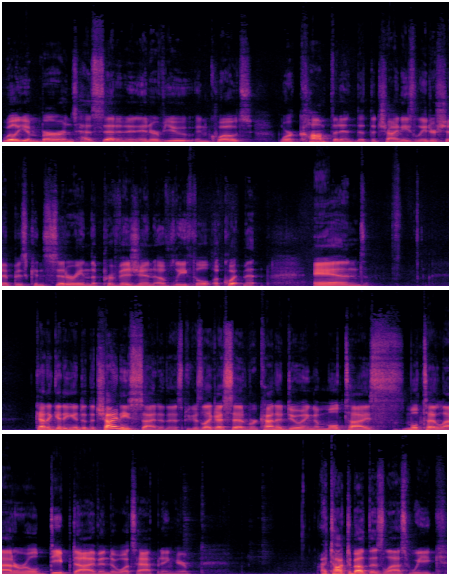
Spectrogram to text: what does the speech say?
William Burns, has said in an interview, in quotes, We're confident that the Chinese leadership is considering the provision of lethal equipment. And kind of getting into the Chinese side of this, because like I said, we're kind of doing a multi multilateral deep dive into what's happening here. I talked about this last week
